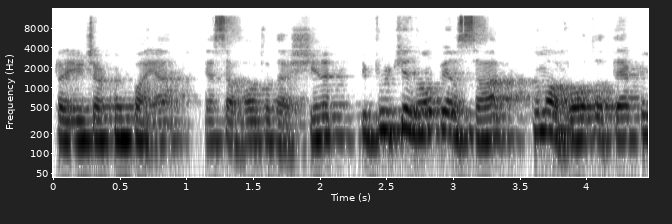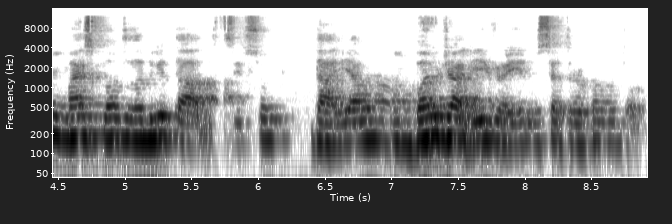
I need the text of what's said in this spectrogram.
para a gente acompanhar essa volta da China e por que não pensar numa volta até com mais plantas habilitadas. Isso daria um banho de alívio aí no setor como um todo.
